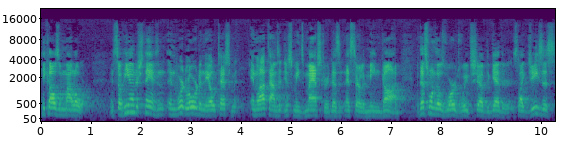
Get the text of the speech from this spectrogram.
he calls them my Lord. And so he understands, and, and the word Lord in the Old Testament, and a lot of times it just means master. It doesn't necessarily mean God. But that's one of those words we've shoved together. It's like Jesus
